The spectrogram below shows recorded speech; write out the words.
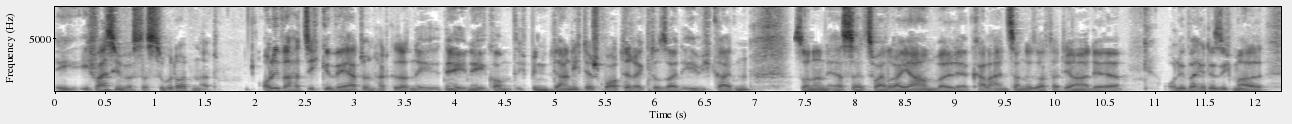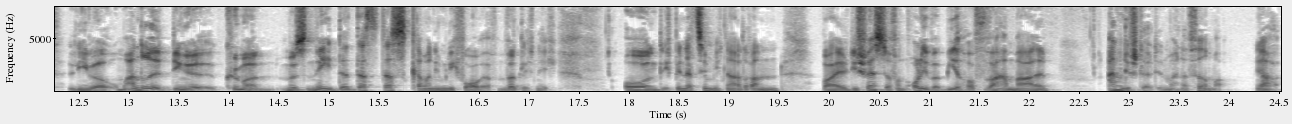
Ich weiß nicht, was das zu bedeuten hat. Oliver hat sich gewehrt und hat gesagt, nee, nee, nee, kommt, ich bin da nicht der Sportdirektor seit Ewigkeiten, sondern erst seit zwei, drei Jahren, weil der Karl-Heinz dann gesagt hat, ja, der Oliver hätte sich mal lieber um andere Dinge kümmern müssen. Nee, das, das kann man ihm nicht vorwerfen, wirklich nicht. Und ich bin da ziemlich nah dran, weil die Schwester von Oliver Bierhoff war mal angestellt in meiner Firma. Ja,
